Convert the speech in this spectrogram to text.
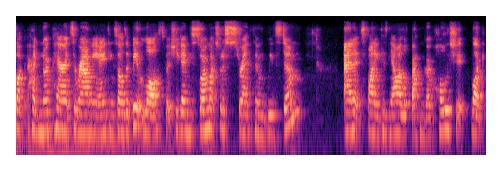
Fuck, had no parents around me, anything. So I was a bit lost, but she gave me so much sort of strength and wisdom. And it's funny because now I look back and go, holy shit, like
